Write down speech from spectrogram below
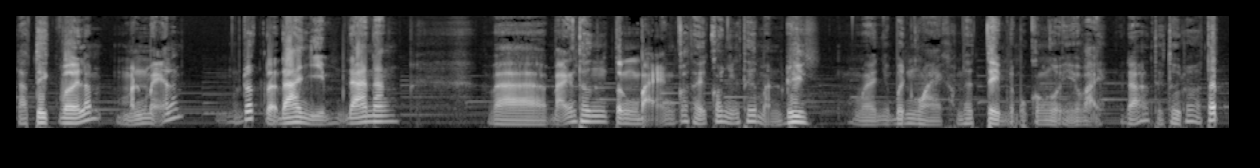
là tuyệt vời lắm mạnh mẽ lắm rất là đa nhiệm đa năng và bản thân từng bạn có thể có những thế mạnh riêng mà những bên ngoài không thể tìm được một con người như vậy. Đó thì tôi rất là thích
